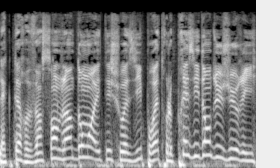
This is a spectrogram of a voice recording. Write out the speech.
L'acteur Vincent Lindon a été choisi pour être le président du jury.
